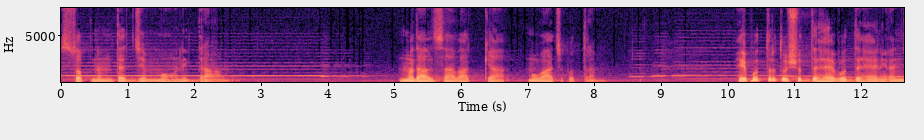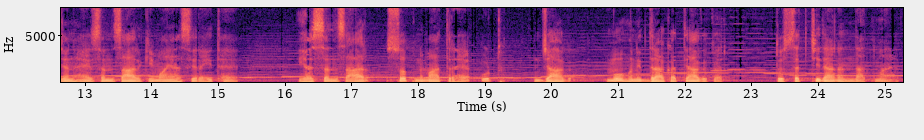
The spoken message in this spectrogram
स्वप्नम त्यज मोहनिद्राम। मदालसा वाक्या मुवाच पुत्रम। हे पुत्र तो शुद्ध है, बुद्ध है, निरंजन है, संसार की माया से रहित है। यह संसार स्वप्न मात्र है। उठ, जाग मोह निद्रा का त्याग कर तो सच्चिदानंद आत्मा है।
